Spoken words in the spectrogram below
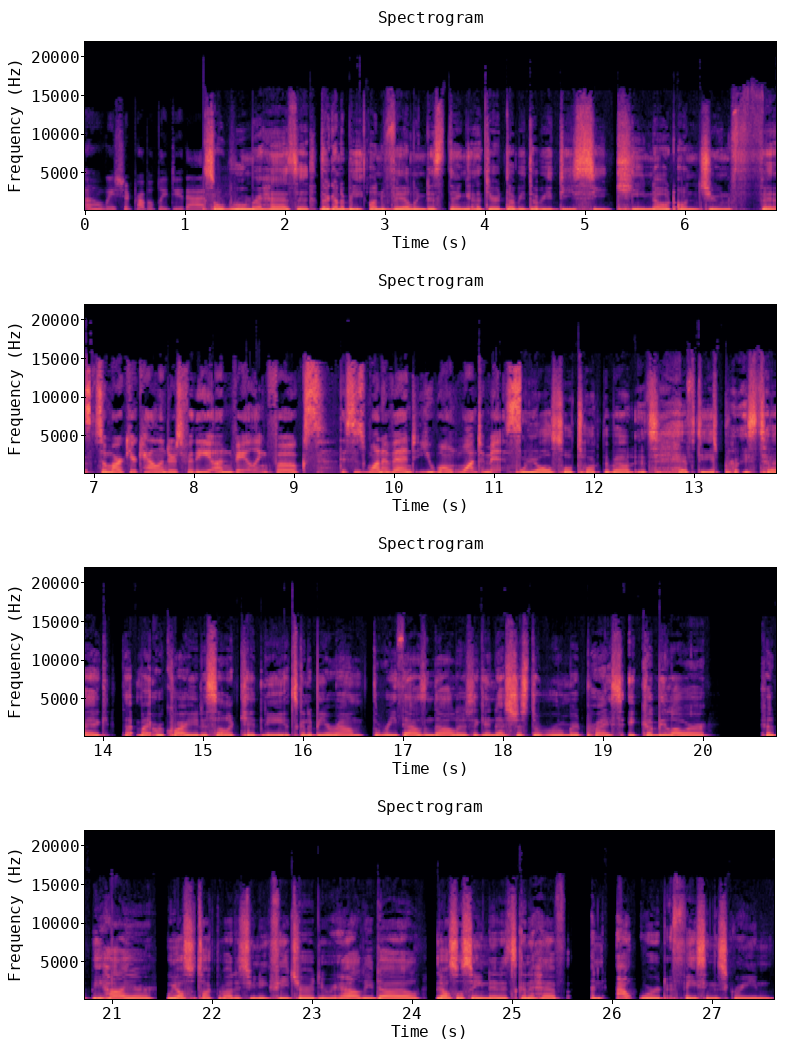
Oh, we should probably do that. So, rumor has it they're going to be unveiling this thing at their WWDC keynote on June 5th. So, mark your calendars for the unveiling, folks. This is one event you won't want to miss. We also talked about its hefty price tag that might require you to sell a kidney. It's going to be around $3,000. Again, that's just the rumored price. It could be lower could be higher. We also talked about its unique feature, the reality dial. They're also saying that it's going to have an outward facing screen,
